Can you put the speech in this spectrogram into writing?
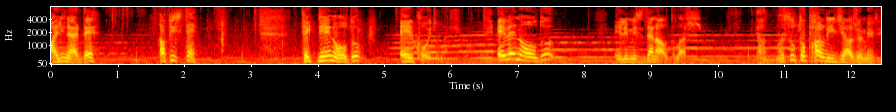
Ali nerede? Hapiste. Tekneye ne oldu? El koydular. Eve ne oldu? Elimizden aldılar. Ya nasıl toparlayacağız Ömer'i?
